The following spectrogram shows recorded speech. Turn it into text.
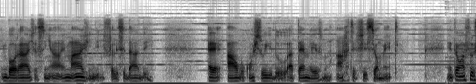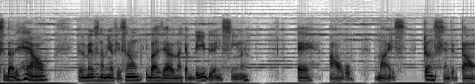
embora haja assim a imagem de felicidade, é algo construído até mesmo artificialmente. Então a felicidade real, pelo menos na minha visão e baseada na que a Bíblia ensina, é algo mais transcendental,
